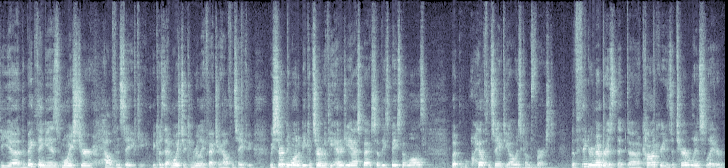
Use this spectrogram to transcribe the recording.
The, uh, the big thing is moisture, health, and safety, because that moisture can really affect your health and safety. We certainly want to be concerned with the energy aspects of these basement walls, but health and safety always comes first. But the thing to remember is that uh, concrete is a terrible insulator,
